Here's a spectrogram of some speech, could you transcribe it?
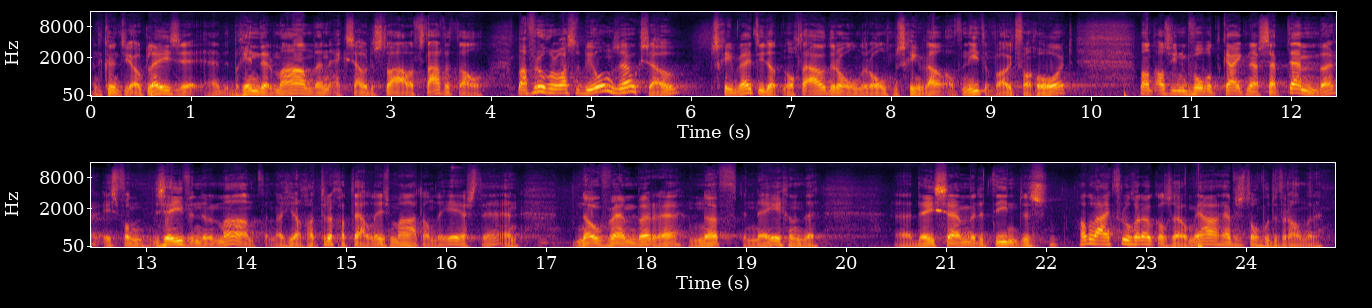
En dat kunt u ook lezen, hè, begin der maanden, Exodus 12, staat het al. Maar vroeger was het bij ons ook zo. Misschien weet u dat nog, de ouderen onder ons misschien wel, of niet, of ooit van gehoord. Want als u nu bijvoorbeeld kijkt naar september, is van de zevende maand. En als je dan gaat terug gaat tellen, is maart dan de eerste. En november, hè, de negende. Uh, december, de tiende. Dus hadden we eigenlijk vroeger ook al zo. Maar ja, hebben ze toch moeten veranderen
